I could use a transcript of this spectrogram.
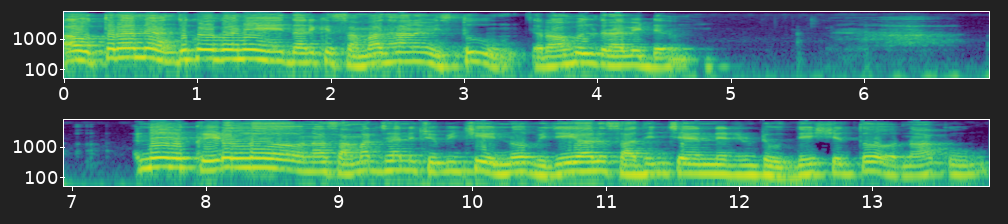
ఆ ఉత్తరాన్ని అందుకోగానే దానికి సమాధానం ఇస్తూ రాహుల్ ద్రావిడ్ నేను క్రీడల్లో నా సామర్థ్యాన్ని చూపించి ఎన్నో విజయాలు సాధించాననేటువంటి ఉద్దేశ్యంతో నాకు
